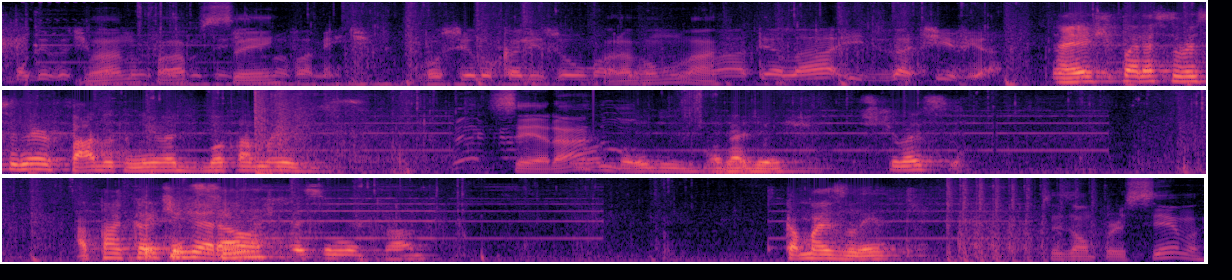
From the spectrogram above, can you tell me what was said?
O desativador Mano, falar pra você, hein? Novamente. Você localizou uma Agora vamos lá. Até lá e desative-a. A Ash parece que vai ser nerfada também, vai botar mais. Será? Uma boa de jogar de Ash. Acho que vai ser. Atacante em geral, acho que vai ser nerfado. Fica mais lento. Vocês vão por cima?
